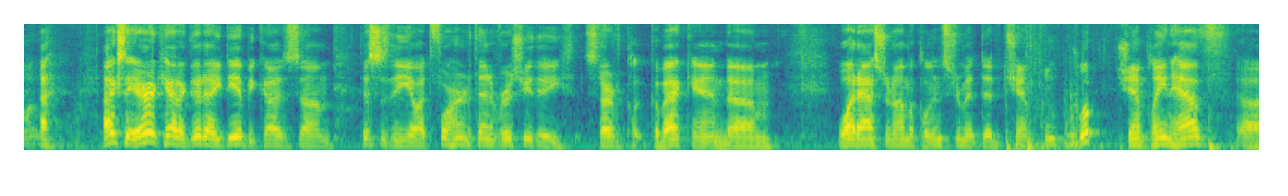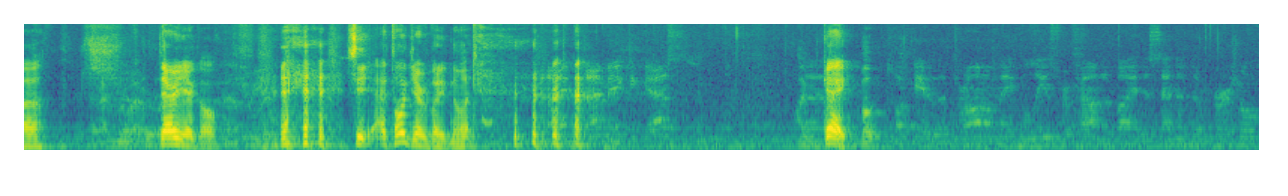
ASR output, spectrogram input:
Uh, Actually, Eric had a good idea because um, this is the, what, 400th anniversary of the start of Cl- Quebec, and um, what astronomical instrument did Champlain, whoop, Champlain have? Uh, There you go. See, I told you everybody'd know it. Can I, can I make a guess? I'm Okay. About, Okay, the Toronto Maple Leafs were founded by a descendant of Herschel.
